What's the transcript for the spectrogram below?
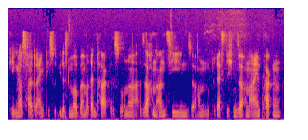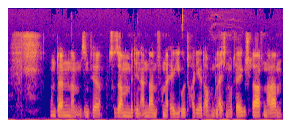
ging das halt eigentlich so, wie das immer beim Renntag ist, so, ne? Sachen anziehen, Sachen, restlichen Sachen einpacken. Und dann ähm, sind wir zusammen mit den anderen von der LG Ultra, die halt auch im gleichen Hotel geschlafen haben,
